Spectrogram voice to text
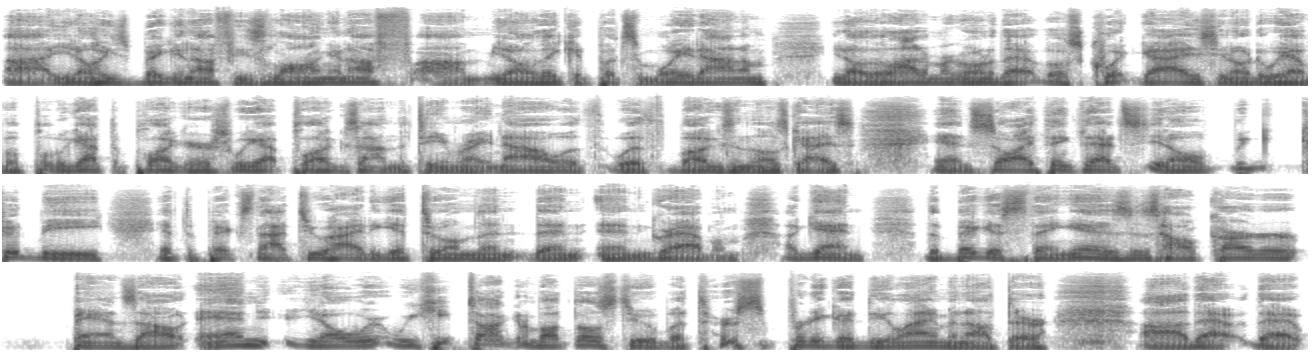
Uh, you know, he's big enough, he's long enough. Um, you know, they could put some weight on him. You know, a lot of them are going to that those quick guys. You know, do we have a we got the pluggers? We got plugs on the team right now with with Buggs and those guys. And so I think that's you know we could be if the pick's not too high to get to him, then then and grab him. Again, the biggest thing is is how Carter pans out. And, you know, we keep talking about those two, but there's some pretty good D linemen out there, uh, that, that,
